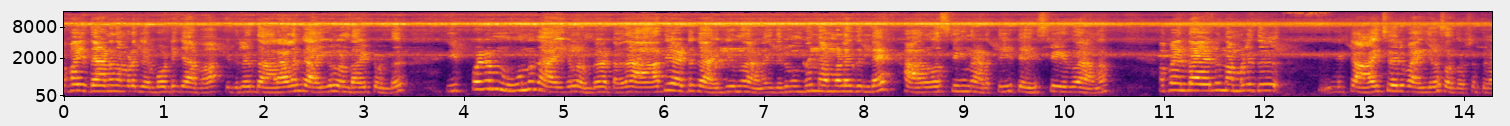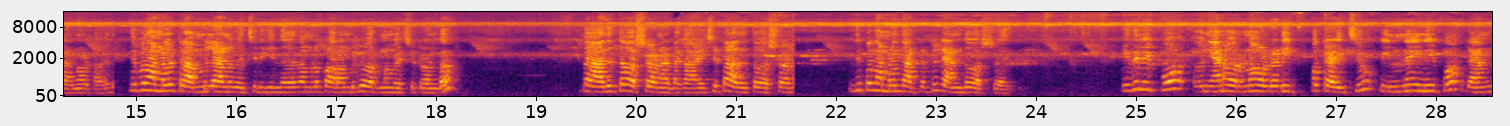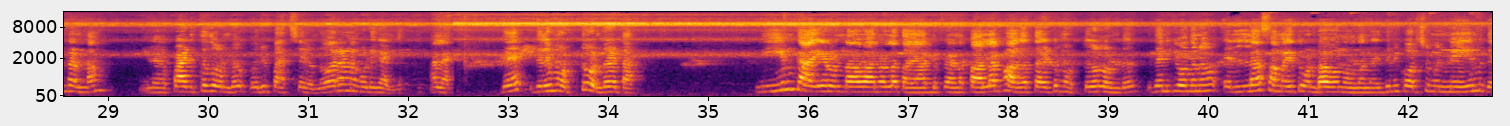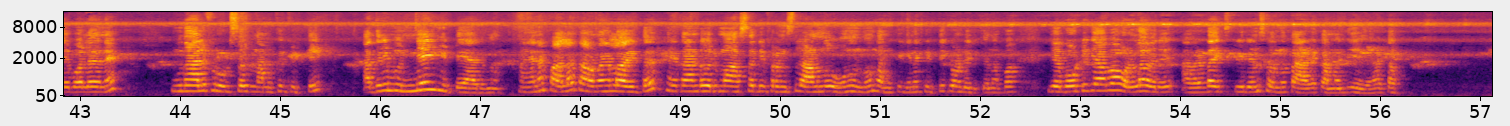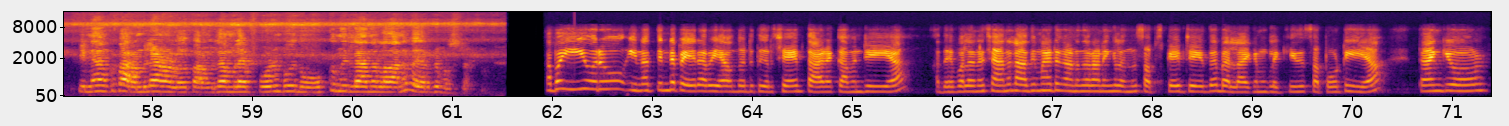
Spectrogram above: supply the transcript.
അപ്പൊ ഇതാണ് നമ്മുടെ ജബോട്ടിക്കാമ ഇതിൽ ധാരാളം കായ്കൾ ഉണ്ടായിട്ടുണ്ട്. ഇപ്പോഴും മൂന്ന് കായ്കളുണ്ട് കേട്ടോ. അത് ആദ്യമായിട്ട് കായ്ക്കുന്നതാണ്. ഇതിനു മുമ്പ് നമ്മൾ ഇതിന്റെ ഹാർവസ്റ്റിംഗ് നടത്തി ടേസ്റ്റ് ചെയ്തതാണ്. അപ്പോൾ എന്തായാലും നമ്മളിത് കായ്ച്ചൊരു ഭയങ്കര സന്തോഷത്തിലാണ് കേട്ടോ. ഇതിപ്പോ നമ്മൾ ട്രമ്മിലാണ് വെച്ചിരിക്കുന്നത്. നമ്മൾ പറമ്പിൽ ഒരെണ്ണം വെച്ചിട്ടുണ്ട്. ഇത് ആദ്യത്തെ വർഷമാണ് കേട്ടോ. കായ്ച്ചിട്ട് ആദ്യത്തെ വർഷമാണ്. ഇതിപ്പോ നമ്മൾ നട്ടിട്ട് രണ്ട് വർഷമായി. ഇതിലിപ്പോ ഞാൻ ഒരെണ്ണം ഓൾറെഡി ഇപ്പൊ കഴിച്ചു. പിന്നെ ഇനിയിപ്പോ രണ്ടെണ്ണം പഴുത്തതുണ്ട് ഒരു പച്ചയുണ്ട് ഒരെണ്ണം കൂടി കഴിക്കും അല്ലേ? ഇതേ ഇതിൽ മൊട്ടുമുണ്ട് കേട്ടാ. നീയും കായ്കൾ ഉണ്ടാവാനുള്ള തയ്യാറെടുപ്പാണ് പല ഭാഗത്തായിട്ട് മൊട്ടുകളുണ്ട്. ഇതെനിക്ക് തോന്നുന്നു എല്ലാ സമയത്തും ഉണ്ടാവുമെന്ന് തോന്നുന്നു. ഇതിന് കുറച്ച് മുന്നേയും ഇതേപോലെ തന്നെ മൂന്നാൽ ഫ്രൂട്ട്സ് നമുക്ക് കിട്ടി. അതിന് മുന്നേയും കിട്ടിയായിരുന്നു. അങ്ങനെ പല തവണകളായിട്ട് ഏതാണ്ട് ഒരു മാസം ഡിഫറൻസിലാണെന്ന് തോന്നുന്നു നമുക്കിങ്ങനെ കിട്ടിക്കൊണ്ടിരിക്കുന്നു. അപ്പോൾ ജബോട്ടിക്കാവ ഉള്ളവർ അവരുടെ എക്സ്പീരിയൻസ് ഒന്ന് താഴെ കമന്റ് ചെയ്യുക കേട്ടോ. പിന്നെ നമുക്ക് പറമ്പിലാണുള്ളത്. പറമ്പിൽ നമ്മൾ എപ്പോഴും പോയി നോക്കുന്നില്ല എന്നുള്ളതാണ് വേറൊരു പ്രശ്നം. അപ്പൊ ഈ ഒരു ഇനത്തിന്റെ പേരറിയാവുന്നവർ തീർച്ചയായും താഴെ കമന്റ് ചെയ്യുക. അതേപോലെ തന്നെ ചാനൽ ആദ്യമായിട്ട് കാണുന്നവരാണെങ്കിൽ ഒന്ന് സബ്സ്ക്രൈബ് ചെയ്ത് ബെല്ലൈക്കൺ ക്ലിക്ക് ചെയ്ത് സപ്പോർട്ട് ചെയ്യുക. Thank you all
